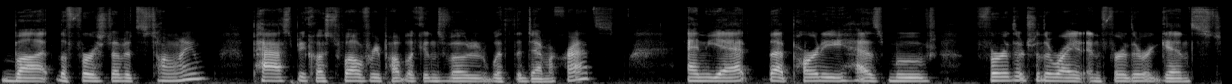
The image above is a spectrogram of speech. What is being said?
but the first of its time, passed because 12 Republicans voted with the Democrats. And yet, that party has moved further to the right and further against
